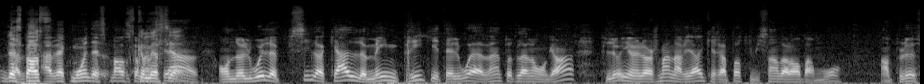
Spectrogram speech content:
d'espace. Avec, moins d'espace commercial. commercial. On a loué le petit local, le même prix qui était loué avant toute la longueur, puis là, il y a un logement en arrière qui rapporte 800 par mois, en plus.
